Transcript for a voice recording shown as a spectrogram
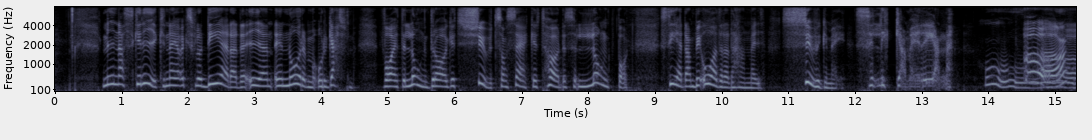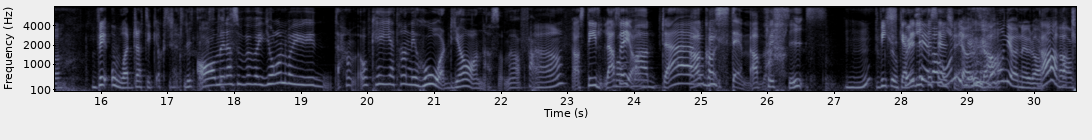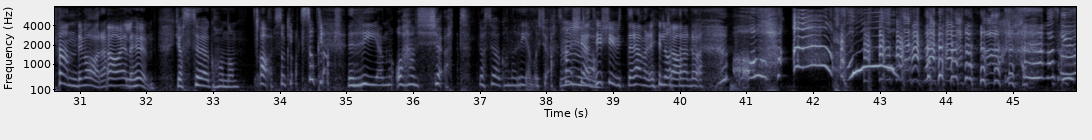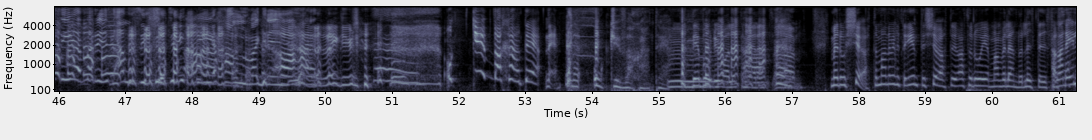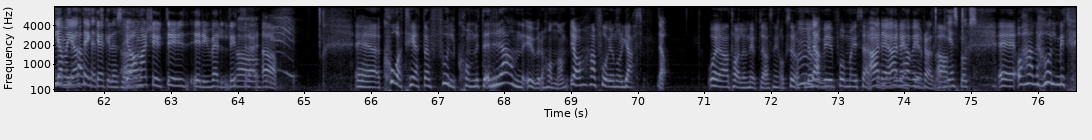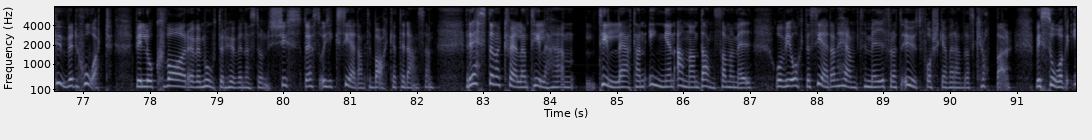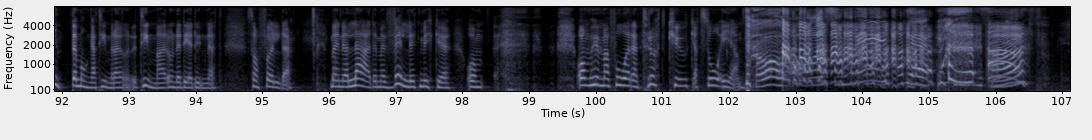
Mina skrik när jag exploderade i en enorm orgasm var ett långdraget tjut som säkert hördes långt bort. Sedan beordrade han mig, sug mig, slicka mig ren. Oh. Ja. beordra tycker jag också känns lite Ja läskigt. men alltså Jan var ju, okej att han är hård Jan alltså men vad fan. Ja. Ja, stilla säger Komma jag. där Ja, och bestämma. Ja precis. Då får Viskade vi se lite vad hon sensuellt. gör. Vad hon gör nu då. Ja, vad kan det vara? Ja, eller hur? Jag sög honom. Ja, såklart. Såklart. Ren och han tjöt. Jag sög honom ren och kött. Han tjöt, hur tjuter han? Hur låter Ja. han då? Man ska ju se Maries ansiktsuttryck, det är halva grejen. Ja, herregud. Vad skönt det är! Nej, eller åh gud vad skönt det är. Det borde ju vara lite mer. Ja. Men då tjöter man väl inte, inte tjöt, alltså då är man väl ändå lite i Ja, man är facett. lite Ja men jag tänker, skulle jag säga. ja om man tjuter är det ju väldigt Ja. sådär. Ja. Eh, kåtheten fullkomligt rann ur honom. Ja, han får ju en orgasm. Ja. Och antagligen en utlösning också då, för ja. har vi, får man ju särskilja. Ja, det- ja, det har vi pratat om. Ja. Yes. Eh, och han höll mitt huvud hårt. Vi låg kvar över motorhuven en stund, kysstes och gick sedan tillbaka till dansen. Resten av kvällen till han, tillät han ingen annan dansa med mig och vi åkte sedan hem till mig för att utforska varandras kroppar. Vi sov inte många timmar, timmar under det dygnet som följde. Men jag lärde mig väldigt mycket om om hur man får en trött kuk att stå igen. Åh, snyggt! Snyggt!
